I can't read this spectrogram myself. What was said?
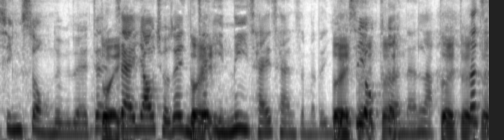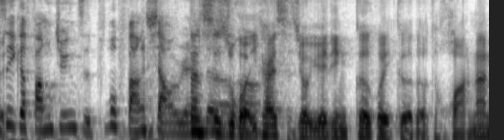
新送，对不对？再对。再要求，所以你这对。隐匿财产什么的也是有可能啦。对对对那只是一个防君子不防小人。但是如果一嗯开始就约定各归各的的话，那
